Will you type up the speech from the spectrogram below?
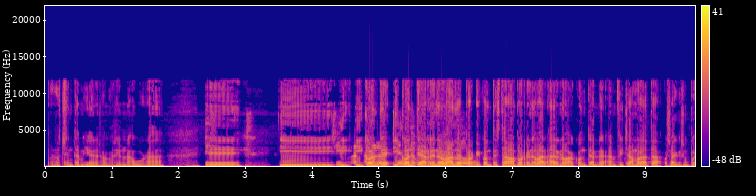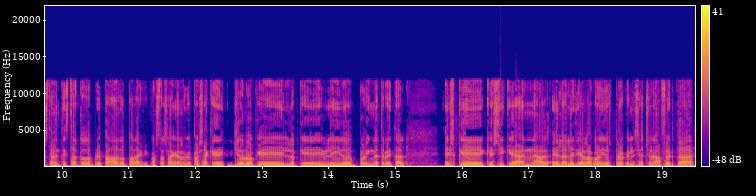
por 80 millones algo así, una burrada. Eh, y, Sí, y, y Conte, y 80, Conte ha renovado porque Conte estaba por renovar, ha renovado a Conte, han fichado a Morata, o sea que supuestamente está todo preparado para que Costa salga. Lo que pasa que yo lo que, lo que he leído por Inglaterra y tal, es que, que sí, que han, el Atleti ha hablado con ellos, pero que les ha hecho una oferta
